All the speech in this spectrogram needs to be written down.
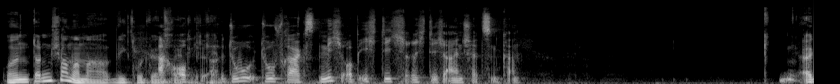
Und dann schauen wir mal, wie gut wir Ach, das ob kennen. du du fragst mich, ob ich dich richtig einschätzen kann. Äh,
